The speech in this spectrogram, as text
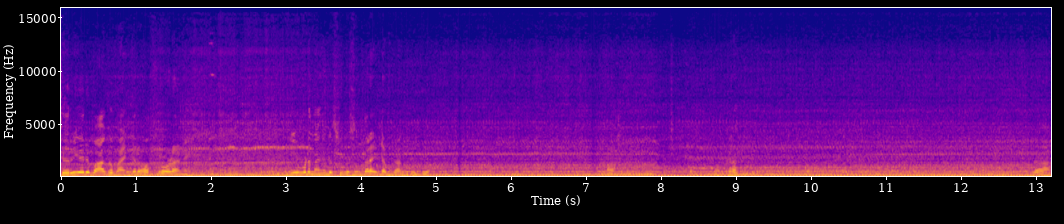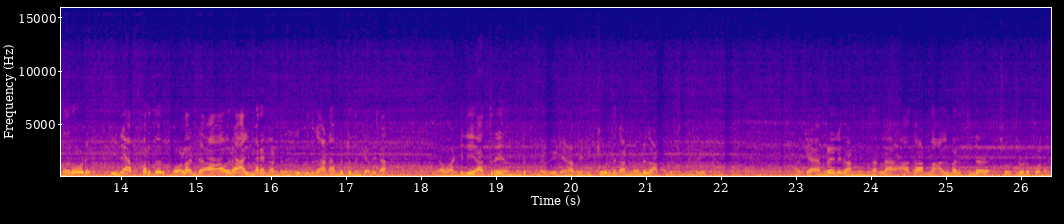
ചെറിയൊരു ഭാഗം ഭയങ്കര ഓഫ് റോഡാണ് ഇനി ഇവിടെ നിന്ന് അങ്ങോട്ട് സുഖസുന്ദരമായിട്ട് നമുക്ക് അങ്ങോട്ട് പോവാം. ഇതാണ് റോഡ് ഇനി അപ്പുറത്ത് ഒരു കുളമുണ്ട് ആ ഒരു ആൽമരം കണ്ടു. നിങ്ങൾക്ക് ഇവിടുന്ന് കാണാൻ പറ്റുമെന്ന് എനിക്കറിയില്ല. ഞാൻ വണ്ടിയിൽ യാത്ര ചെയ്യുന്ന എടുക്കുന്ന വീഡിയോ അപ്പോൾ എനിക്ക് ഇവിടുന്ന് കണ്ണുകൊണ്ട് കാണാൻ പറ്റുന്നുണ്ട്. ആ ക്യാമറയിൽ കാണുന്നുണ്ടെന്നല്ല ആ കാണുന്ന ആൽമരത്തിന്റെ ചുവട്ടിലൂടെ പോകണം.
